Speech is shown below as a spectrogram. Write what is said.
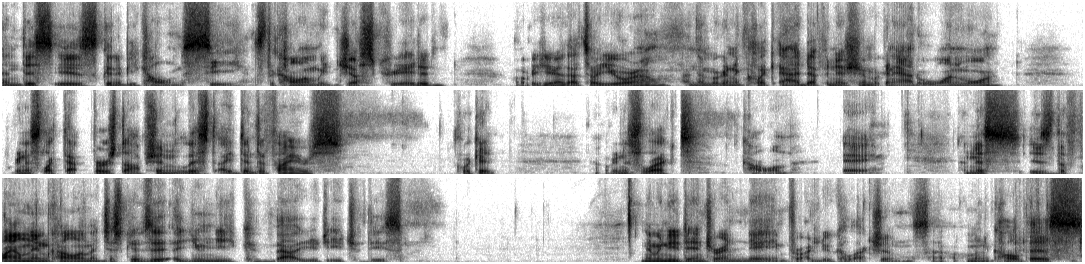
and this is going to be column C. It's the column we just created over here. That's our URL. And then we're going to click add definition. We're going to add one more. We're going to select that first option, list identifiers. Click it. We're going to select column A. And this is the file name column. It just gives it a unique value to each of these. And then we need to enter a name for our new collection. So I'm going to call this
